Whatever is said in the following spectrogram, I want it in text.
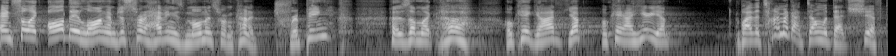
And so, like, all day long, I'm just sort of having these moments where I'm kind of tripping. As I'm like, huh, okay, God, yep, okay, I hear you. By the time I got done with that shift,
